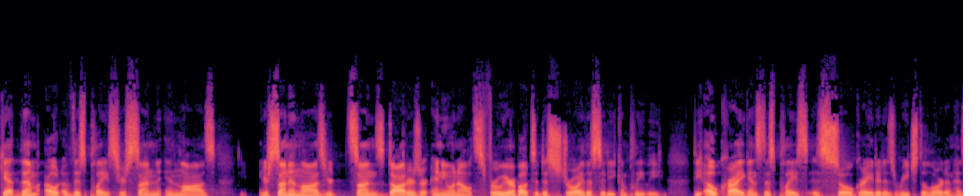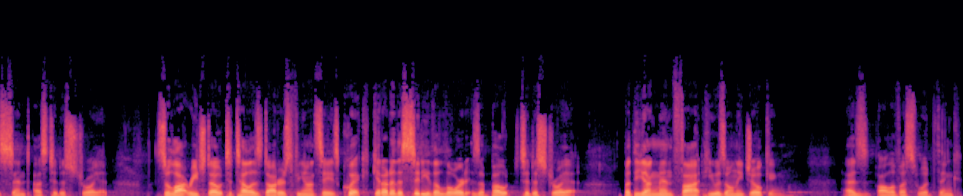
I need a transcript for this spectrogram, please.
Get them out of this place, your son in laws, your son in laws, your sons, daughters, or anyone else, for we are about to destroy the city completely. The outcry against this place is so great it has reached the Lord and has sent us to destroy it. So Lot reached out to tell his daughter's fiancés, Quick, get out of the city. The Lord is about to destroy it. But the young men thought he was only joking, as all of us would think.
